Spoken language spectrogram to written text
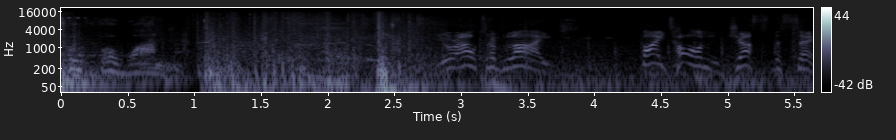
Two for one. You're out of lives. Fight on just the same.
